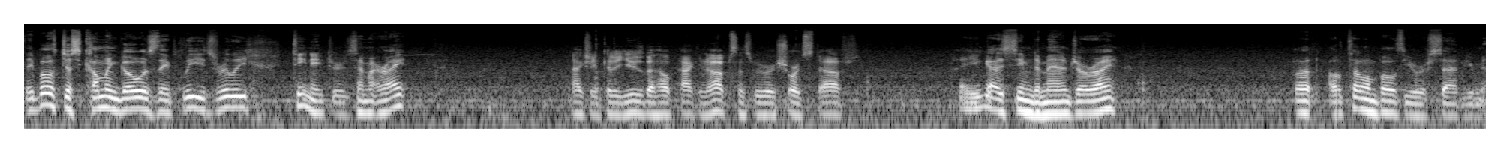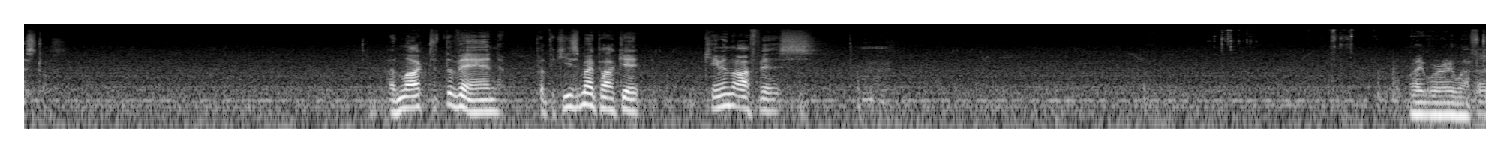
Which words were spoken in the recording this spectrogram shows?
They both just come and go as they please, really. Teenagers, am I right? Actually, could have used the help packing up since we were short-staffed. Hey, you guys seem to manage all right. But I'll tell them both you were sad you missed them. Unlocked the van, put the keys in my pocket, came in the office. Right where I left.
